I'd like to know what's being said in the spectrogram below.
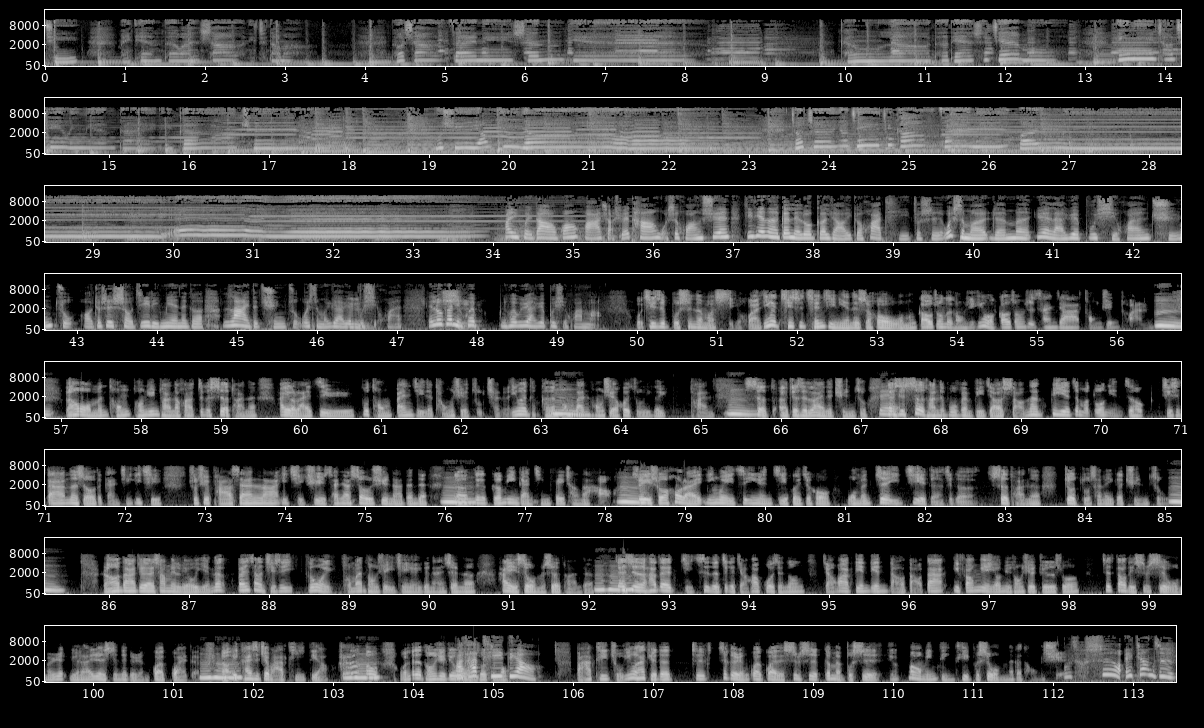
多回到光华小学堂，我是黄轩。今天呢，跟雷洛哥聊一个话题，就是为什么人们越来越不喜欢群组哦，就是手机里面那个 Line 的群组，为什么越来越不喜欢？雷洛哥，你会你会越来越不喜欢吗？我其实不是那么喜欢，因为其实前几年的时候，我们高中的同学，因为我高中是参加童军团，嗯，然后我们童童军团的话，这个社团呢，它有来自于不同班级的同学组成的，因为可能同班同学会组一个。团，嗯，社呃就是 Line 的群组，但是社团的部分比较少。那毕业这么多年之后，其实大家那时候的感情，一起出去爬山啦，一起去参加受训啊等等，呃，那个革命感情非常的好。嗯，所以说后来因为一次因缘际会之后，我们这一届的这个社团呢，就组成了一个群组。嗯。然后大家就在上面留言。那班上其实跟我同班同学以前有一个男生呢，他也是我们社团的。嗯但是呢，他在几次的这个讲话过程中，讲话颠颠倒倒。大家一方面有女同学觉得说，这到底是不是我们认原来认识那个人怪怪的？嗯然后一开始就把他踢掉。然后我那个同学就问我说：“把他踢掉，把他踢除，因为他觉得这这个人怪怪的，是不是根本不是有冒名顶替，不是我们那个同学？”我操：“是哦，哎，这样子。”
